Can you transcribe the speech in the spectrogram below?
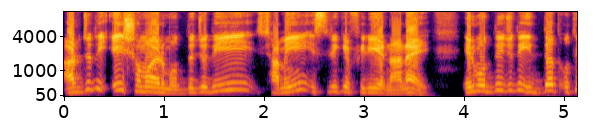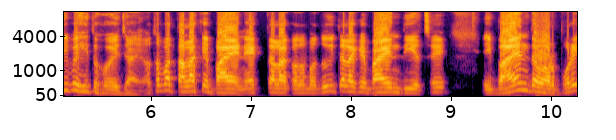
আর যদি এই সময়ের মধ্যে যদি স্বামী স্ত্রীকে ফিরিয়ে না নেয়, এর মধ্যে যদি ইদ্যত অতিবাহিত হয়ে যায়, অথবা তালাকে বায়েন, এক তালাক অথবা দুই তালাকে বায়েন দিয়েছে, এই বায়েন দেওয়ার পরে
